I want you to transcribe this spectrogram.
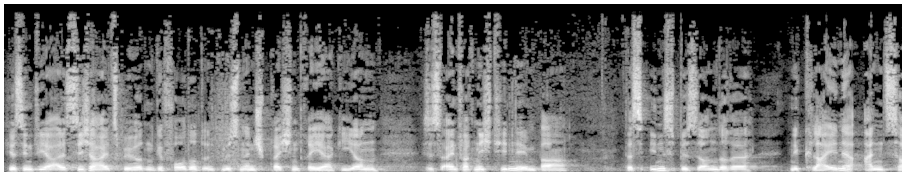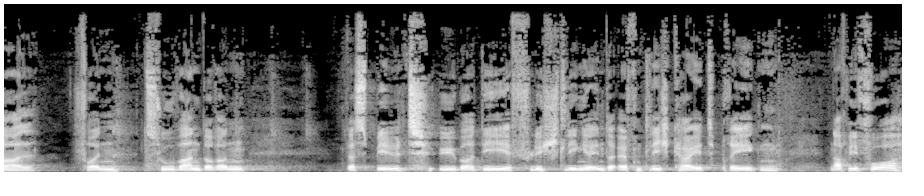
Hier sind wir als Sicherheitsbehörden gefordert und müssen entsprechend reagieren. Es ist einfach nicht hinnehmbar, dass insbesondere eine kleine Anzahl von Zuwanderern das Bild über die Flüchtlinge in der Öffentlichkeit prägen. Nach wie vor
